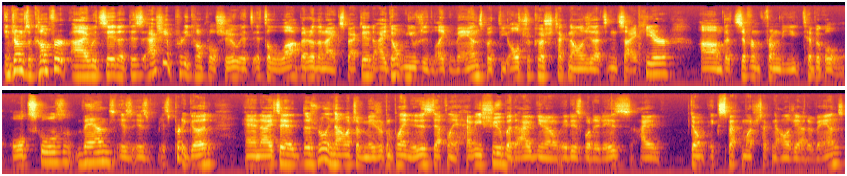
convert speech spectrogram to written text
In terms of comfort, I would say that this is actually a pretty comfortable shoe. It's, it's a lot better than I expected. I don't usually like Vans, but the UltraCush technology that's inside here, um, that's different from the typical old school's Vans, is, is, is pretty good. And I say there's really not much of a major complaint. It is definitely a heavy shoe, but I, you know, it is what it is. I don't expect much technology out of Vans.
